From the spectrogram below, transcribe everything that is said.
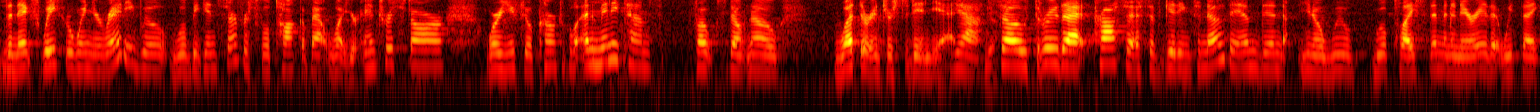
the next week or when you're ready, we'll we'll begin service. We'll talk about what your interests are, where you feel comfortable, and many times folks don't know what they're interested in yet. Yeah. Yeah. So through that process of getting to know them, then you know we'll we'll place them in an area that we think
